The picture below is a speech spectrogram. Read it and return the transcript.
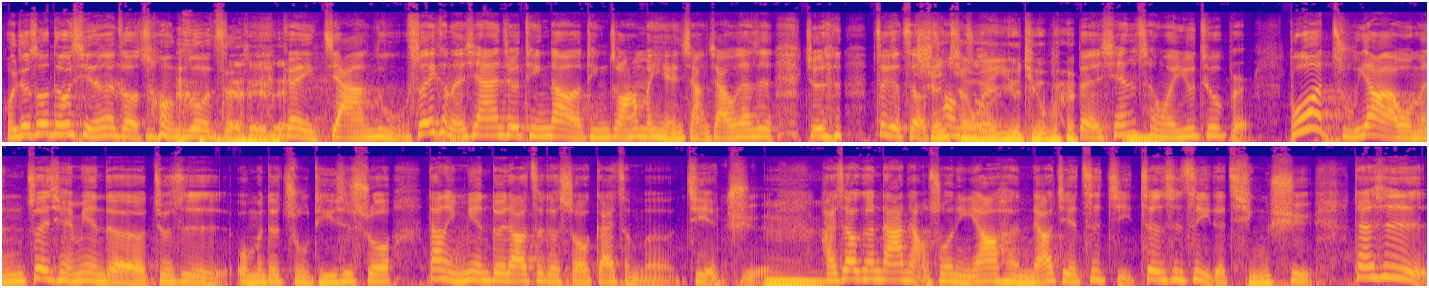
我就说对不起，那个只有创作者对对对可以加入，所以可能现在就听到的听众他们也很想加入，但是就是这个只有创作先成为 YouTuber，对，先成为 YouTuber。不过主要啊，我们最前面的就是我们的主题是说，当你面对到这个时候该怎么解决，嗯还是要跟大家讲说，你要很了解自己，正视自己的情绪，但是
